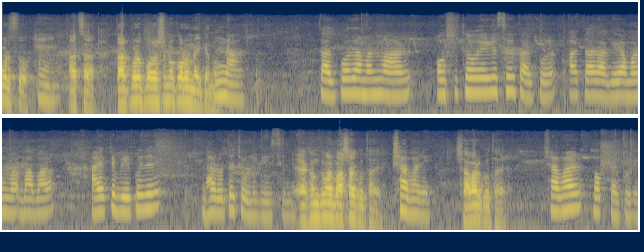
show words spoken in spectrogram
পড়ছো? হ্যাঁ। আচ্ছা তারপরে পড়াশোনা করো নাই কেন? না। তারপর আমার মার অসুস্থ হয়ে গেছে তারপর আর তার আগে আমার বাবা আরেকটা বিয়ে করে ভারতে চলে গিয়েছিল। এখন তোমার বাসা কোথায়? সাভারে। সাভার কোথায়? সাভার বক্তারপুরে।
